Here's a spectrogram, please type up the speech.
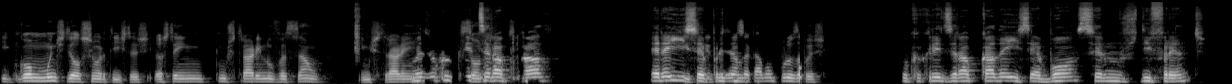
E como muitos deles são artistas, eles têm que mostrar inovação e mostrarem Mas o que eu que queria são. dizer há bocado era isso, é por exemplo, acabam por usar roupas. o que eu queria dizer há bocado é isso, é bom sermos diferentes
